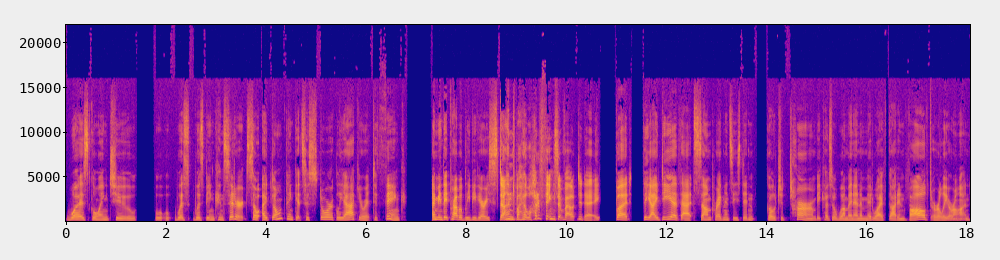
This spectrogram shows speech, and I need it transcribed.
was going to was was being considered. So I don't think it's historically accurate to think I mean they'd probably be very stunned by a lot of things about today, but the idea that some pregnancies didn't go to term because a woman and a midwife got involved earlier on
